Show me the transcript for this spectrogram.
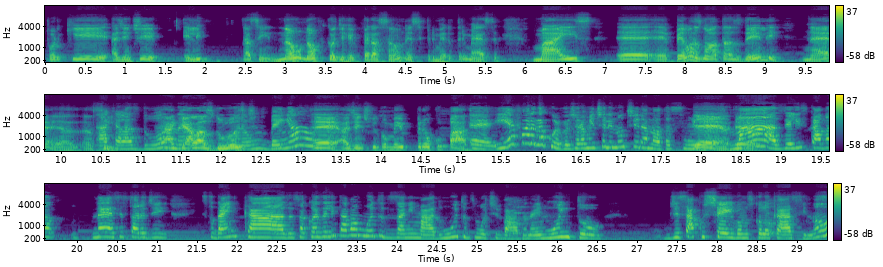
porque a gente, ele, assim, não, não ficou de recuperação nesse primeiro trimestre, mas é, é, pelas notas dele, né? Assim, aquelas duas. Aquelas né? duas. Foram bem altas. É, a gente ficou meio preocupado. É, e é fora da curva. Geralmente ele não tira notas ruins. É, mas é. ele estava, né? Essa história de estudar em casa, essa coisa, ele estava muito desanimado, muito desmotivado, né? E muito de saco cheio, vamos colocar assim. Não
